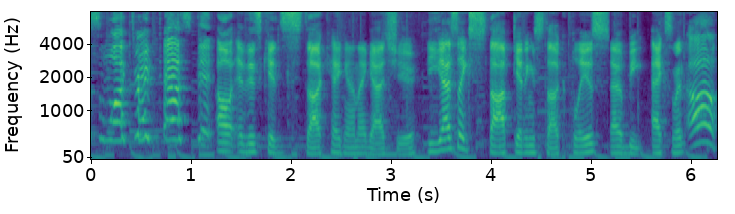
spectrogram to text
Just walked right past it. Oh, and this kid's stuck. Hang on, I got you. You guys like stop getting stuck, please? That would be excellent. Oh,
